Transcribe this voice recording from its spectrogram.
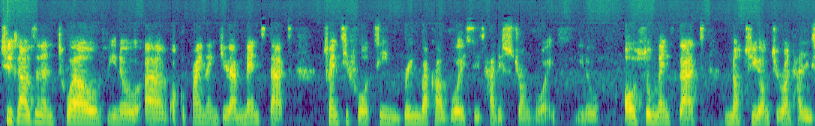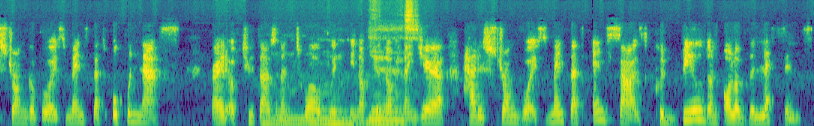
2012, you know, um, Occupy Nigeria meant that 2014, Bring Back Our Voices had a strong voice, you know, also meant that Not Too Young to Run had a stronger voice, meant that Open NASS right, of 2012 with mm, Enough yes. Enough Nigeria had a strong voice, meant that EndSARS could build on all of the lessons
